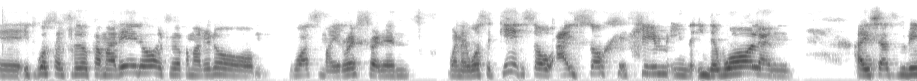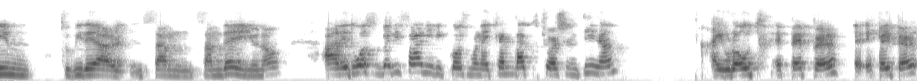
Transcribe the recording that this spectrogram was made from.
uh, it was Alfredo Camarero. Alfredo Camarero was my reference when I was a kid, so I saw him in the, in the wall, and I just dreamed to be there some someday, you know. And it was very funny because when I came back to Argentina, I wrote a paper, a paper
